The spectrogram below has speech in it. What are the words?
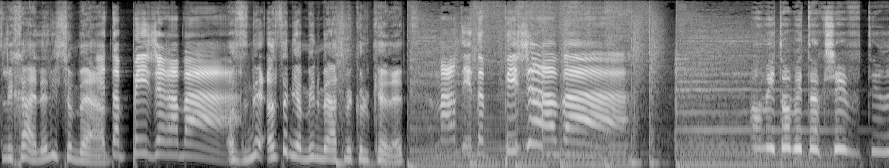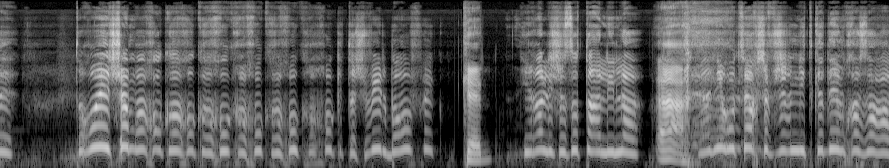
סליחה, אינני שומע. את הפישר הבא! אוזני- אוזן ימין מעט מקולקלת. אמרתי את הפישר הבא! טומי, טומי, תקשיב, תראה. אתה רואה שם רחוק, רחוק, רחוק, רחוק, רחוק, רחוק את השביל באופק? כן. נראה לי שזאת העלילה. אה, ואני רוצה עכשיו שנתקדם חזרה.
